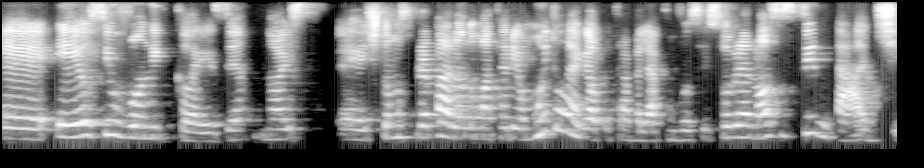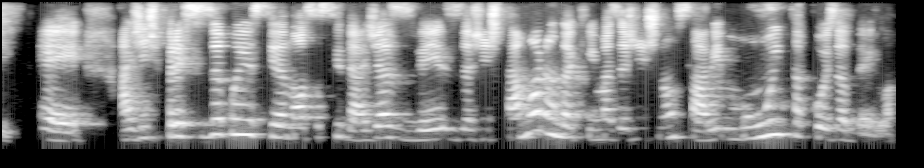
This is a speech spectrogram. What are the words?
É, eu, Silvana e Clésia, nós é, estamos preparando um material muito legal para trabalhar com vocês sobre a nossa cidade. É, a gente precisa conhecer a nossa cidade. Às vezes, a gente está morando aqui, mas a gente não sabe muita coisa dela.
